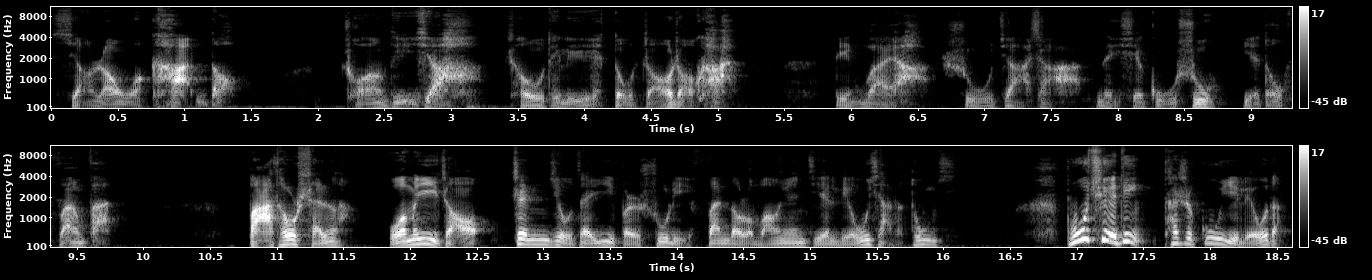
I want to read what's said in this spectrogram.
想让我看到。床底下、抽屉里都找找看。另外啊。”书架下那些古书也都翻翻，把头神了。我们一找，真就在一本书里翻到了王元杰留下的东西。不确定他是故意留的，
